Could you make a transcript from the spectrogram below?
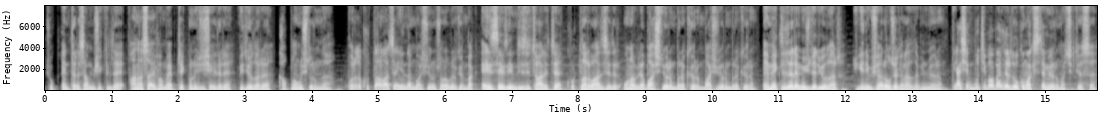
çok enteresan bir şekilde ana sayfama hep teknoloji şeyleri, videoları kaplamış durumda. Bu arada Kurtlar Vadisi'ne yeniden başlıyorum sonra bırakıyorum. Bak en sevdiğim dizi tarihte Kurtlar Vadisi'dir. Ona bile başlıyorum bırakıyorum. Başlıyorum bırakıyorum. Emeklilere müjde diyorlar. Yeni bir şeyler olacak herhalde bilmiyorum. Ya şimdi bu tip haberleri de okumak istemiyorum açıkçası.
